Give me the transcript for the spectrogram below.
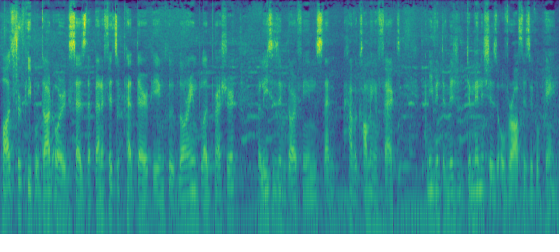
PawsForPeople.org says that benefits of pet therapy include lowering blood pressure, releases endorphins that have a calming effect, and even dimin- diminishes overall physical pain.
